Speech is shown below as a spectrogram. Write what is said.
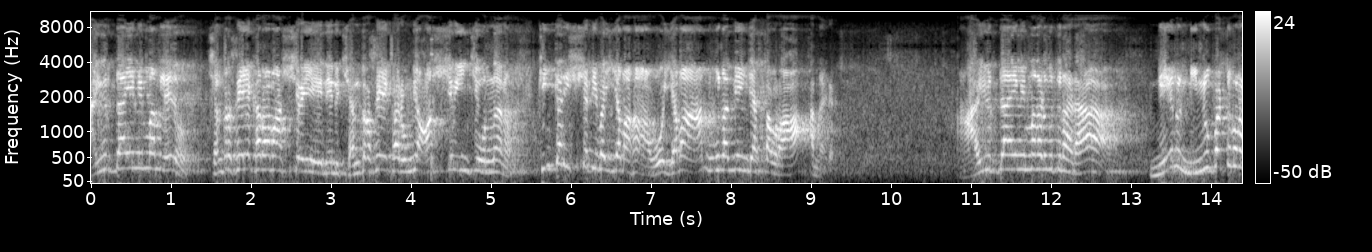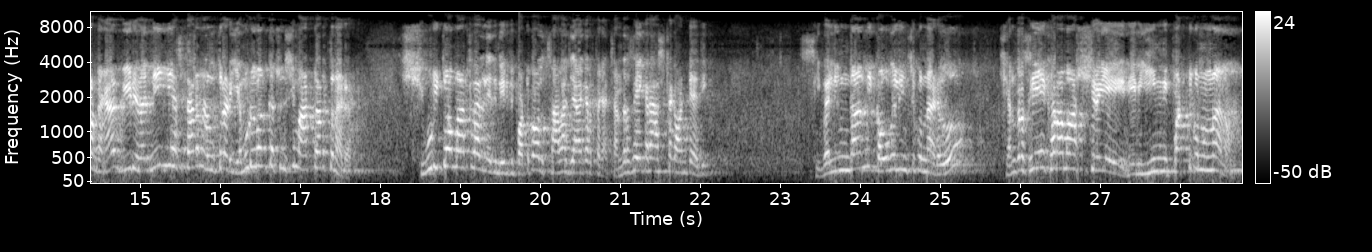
ఆయుర్దాయం ఇమ్మం లేదు. చంద్రశేఖరమాశ్రయే నేను చంద్రశేఖరుణ్ణి ఆశ్రయించి ఉన్నాను. కింకరిష్యతి వయ్యమహ ఓ యమ నువ్వు నన్నేం చేస్తావురా? అన్నాడు. ఆయుర్దాయం ఇమ్మని అడుగుతున్నాడా? నేను నిన్ను పట్టుకుని ఉండగా వీడు నన్నేం చేస్తాడని అడుగుతున్నాడు. యముడు వంక చూసి మాట్లాడుతున్నాడు. శివుడితో మాట్లాడలేదు. మీరు ఇది పట్టుకోవాలి. చాలా జాగ్రత్తగా. చంద్రశేఖరాష్టకం అంటే అది. శివలింగాన్ని కౌగలించుకున్నాడు. చంద్రశేఖరమాశ్రయే. నేను ఈయన్ని పట్టుకుని ఉన్నాను.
